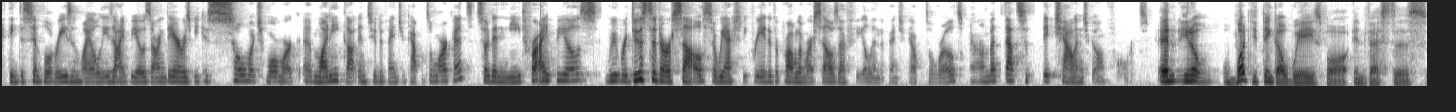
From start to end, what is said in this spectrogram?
I think the simple reason why all these IPOs aren't there is because so much more uh, money got into the venture capital market. So the need for IPOs, we reduced it ourselves. So we actually created the problem ourselves, I feel, in the venture capital world. Um, but that's a big challenge going forward. And, you know, what do you think are ways for investors,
